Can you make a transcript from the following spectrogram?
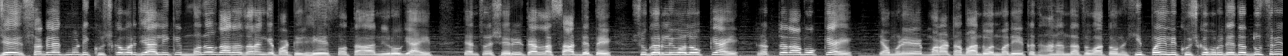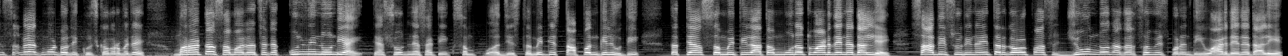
जे सगळ्यात मोठी खुशखबर जी आली की मनोज दादा जरांगे पाटील हे स्वतः निरोगी आहेत. त्यांचं शरीर त्यांना साथ देते. शुगर लेवल ओके आहे. रक्तदाब ओके आहे. त्यामुळे मराठा बांधवांमध्ये एकच आनंदाचं वातावरण. ही पहिली खुशखबर होती तर दुसरी सगळ्यात मोठी खुशखबर म्हणजे मराठा समाजाच्या ज्या कुणबी नोंदी आहे त्या शोधण्यासाठी एक संप जी समिती स्थापन केली होती तर त्या समितीला आता मुदत वाढ देण्यात आली आहे. साधी सुधी नाही तर जवळपास जून दोन हजार सव्वीस पर्यंत ही वाढ देण्यात आली आहे.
